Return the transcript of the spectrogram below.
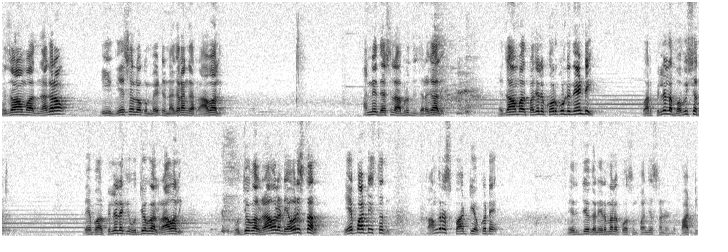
నిజామాబాద్ నగరం ఈ దేశంలో ఒక మేటి నగరంగా రావాలి. అన్ని దశల అభివృద్ధి జరగాలి. నిజామాబాద్ ప్రజలు కోరుకుంటుంది ఏంటి? వారి పిల్లల భవిష్యత్తు. రేపు వారి పిల్లలకి ఉద్యోగాలు రావాలి. ఉద్యోగాలు రావాలంటే ఎవరిస్తారు? ఏ పార్టీ ఇస్తుంది? కాంగ్రెస్ పార్టీ ఒక్కటే. నిరుద్యోగ నిర్మల కోసం పనిచేస్తున్నటువంటి పార్టీ.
